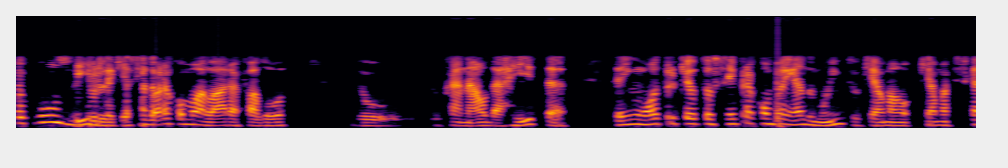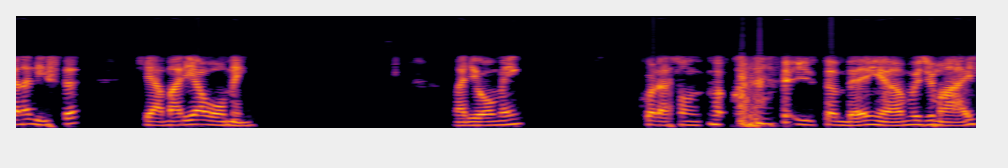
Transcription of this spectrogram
alguns livros aqui, assim, agora como a Lara falou do, do canal da Rita, tem um outro que eu estou sempre acompanhando muito, que é uma, que é uma psicanalista, que é a Maria Homem. Maria Homem coração e também amo demais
